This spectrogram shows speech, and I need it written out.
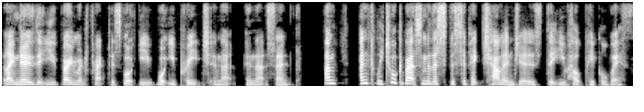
But I know that you very much practice what you what you preach in that in that sense. Um, and can we talk about some of the specific challenges that you help people with?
